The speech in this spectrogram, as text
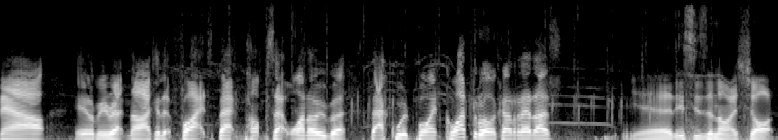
now it'll be Rathnayake that fights back, pumps that one over. Backward point, cuatro carreras. Yeah, this is a nice shot.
